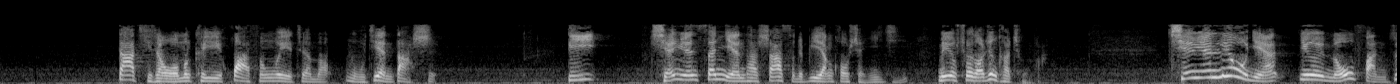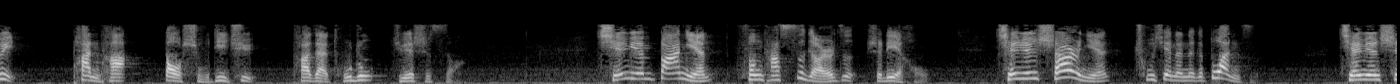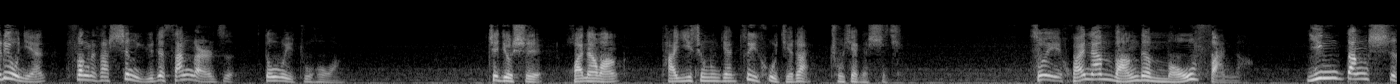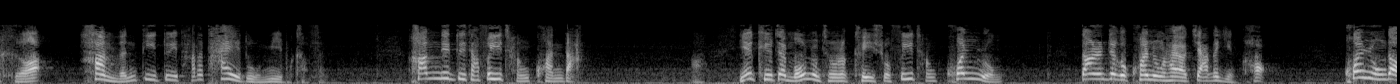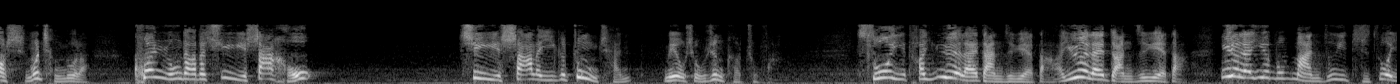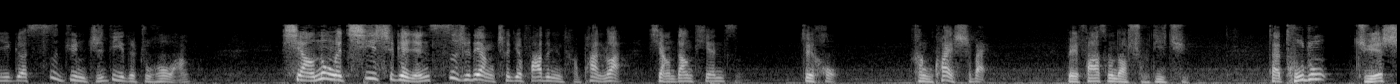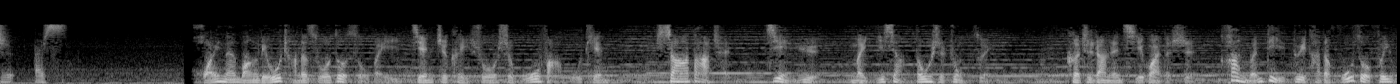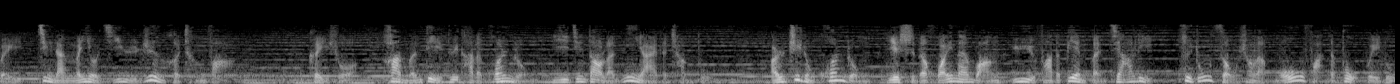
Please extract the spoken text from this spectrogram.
大体上我们可以划分为这么五件大事。第一。乾元三年，他杀死了毕阳侯沈一吉，没有受到任何惩罚。乾元六年，因为谋反罪，判他到蜀地去，他在途中绝食死亡。乾元八年，封他四个儿子是列侯。乾元十二年，出现了那个段子。乾元十六年，封了他剩余的三个儿子都为诸侯王。这就是淮南王。他一生中间最后阶段出现的事情，所以淮南王的谋反呢，应当是和汉文帝对他的态度密不可分。汉文帝对他非常宽大，啊，也可以在某种程度上可以说非常宽容。当然，这个宽容还要加个引号，宽容到什么程度了？宽容到他蓄意杀侯，蓄意杀了一个重臣，没有受任何处罚。所以他越来胆子越大，越来胆子越大，越来越不满足于只做一个四郡直地的诸侯王，想弄了七十个人、四十辆车就发动一场叛乱，想当天子，最后很快失败，被发送到蜀地去，在途中绝食而死。淮南王刘长的所作所为，简直可以说是无法无天，杀大臣、僭越，每一项都是重罪。可是让人奇怪的是，汉文帝对他的胡作非为竟然没有给予任何惩罚。可以说，汉文帝对他的宽容已经到了溺爱的程度，而这种宽容也使得淮南王愈发的变本加厉，最终走上了谋反的不归路。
